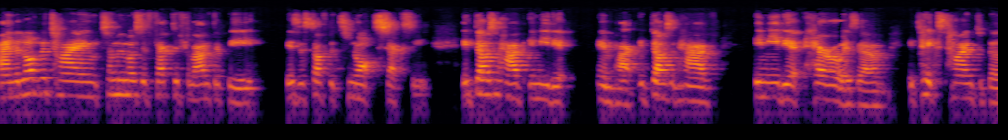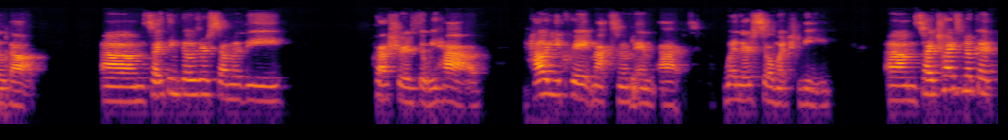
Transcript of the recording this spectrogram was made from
And a lot of the time, some of the most effective philanthropy is the stuff that's not sexy. It doesn't have immediate impact. It doesn't have immediate heroism. It takes time to build up. Um, so I think those are some of the pressures that we have. How do you create maximum impact when there's so much need? Um, so I try to look at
